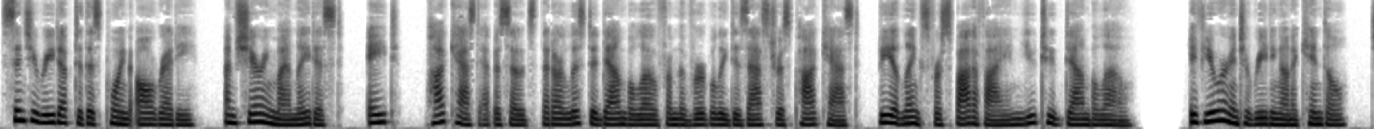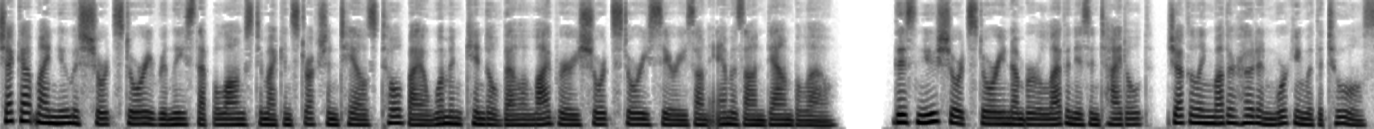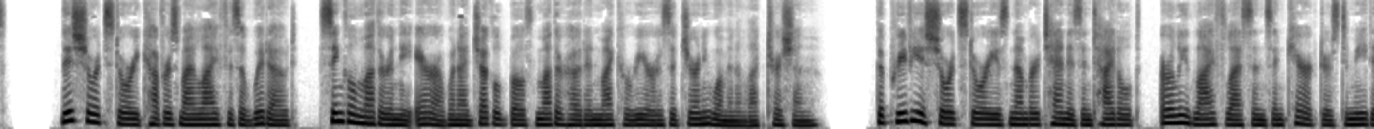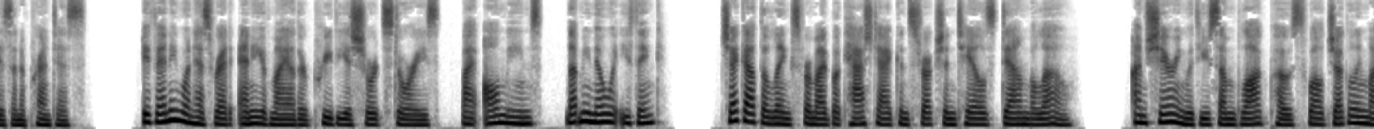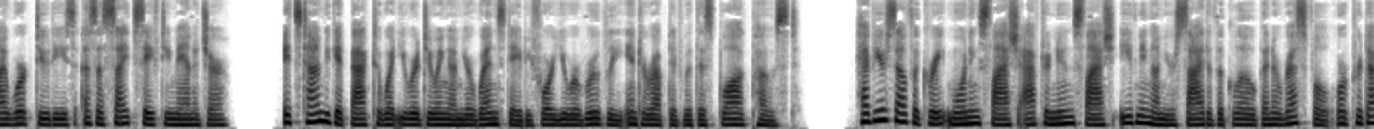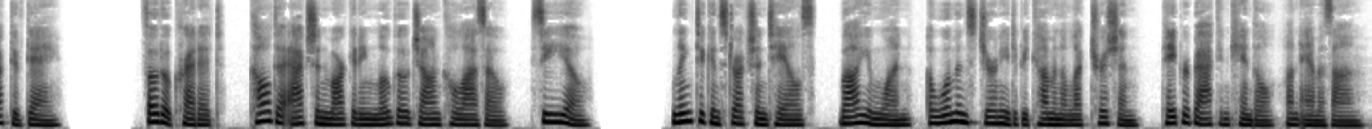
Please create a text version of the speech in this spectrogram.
Since you read up to this point already, I'm sharing my latest, 8 podcast episodes that are listed down below from the Verbally Disastrous podcast, via links for Spotify and YouTube down below. If you are into reading on a Kindle, check out my newest short story release that belongs to my Construction Tales Told by a Woman Kindle Vella Library short story series on Amazon down below. This new short story number 11 is entitled Juggling Motherhood and Working with the Tools. This short story covers my life as a widowed, single mother in the era when I juggled both motherhood and my career as a journeywoman electrician. The previous short story is number 10 is entitled Early Life Lessons and Characters to Meet as an Apprentice. If anyone has read any of my other previous short stories, by all means, let me know what you think. Check out the links for my book hashtag construction tales down below. I'm sharing with you some blog posts while juggling my work duties as a site safety manager. It's time to get back to what you were doing on your Wednesday before you were rudely interrupted with this blog post. Have yourself a great morning slash afternoon slash evening on your side of the globe and a restful or productive day. Photo credit Call to Action Marketing Logo John Colazzo, CEO. Link to Construction Tales, Volume 1 A Woman's Journey to Become an Electrician, paperback and Kindle, on Amazon.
